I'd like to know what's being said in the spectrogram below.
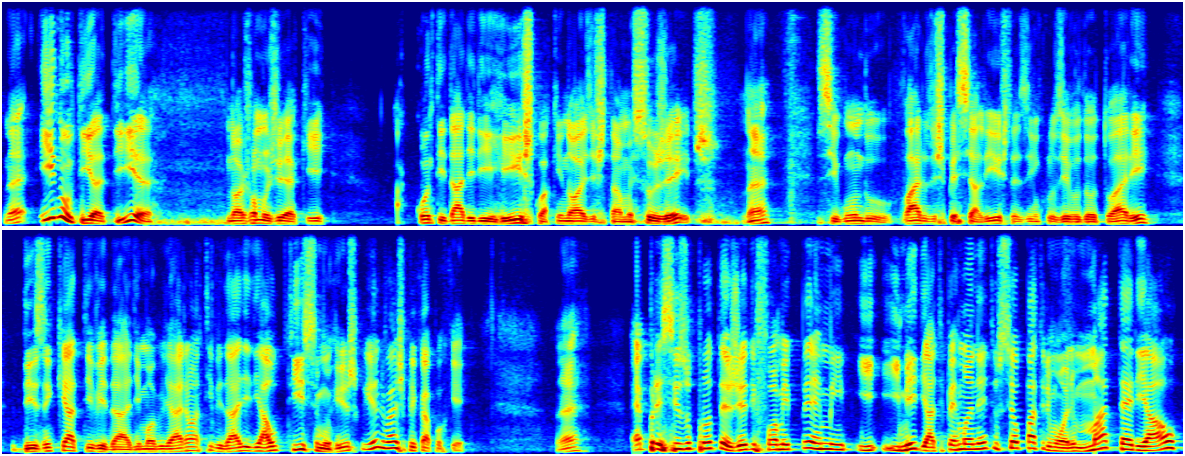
Né? E no dia a dia, nós vamos ver aqui a quantidade de risco a que nós estamos sujeitos, né? segundo vários especialistas, inclusive o doutor Ari, dizem que a atividade imobiliária é uma atividade de altíssimo risco, e ele vai explicar por quê. Né? é preciso proteger de forma imediata e permanente o seu patrimônio material,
